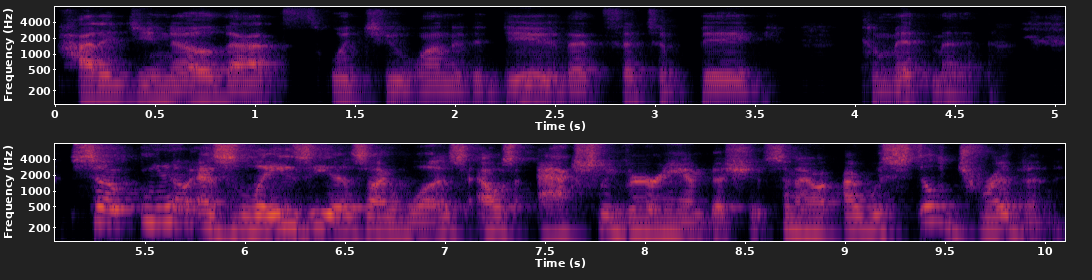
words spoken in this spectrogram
how did you know that's what you wanted to do? That's such a big commitment. So, you know, as lazy as I was, I was actually very ambitious and I, I was still driven.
